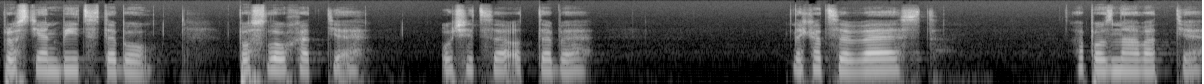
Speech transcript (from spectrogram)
Prostě jen být s tebou, poslouchat tě, učit se od tebe, nechat se vést a poznávat tě.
